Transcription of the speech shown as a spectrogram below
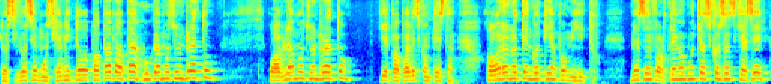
los hijos se emocionan y todo, papá, papá, jugamos un rato o hablamos un rato? Y el papá les contesta, ahora no tengo tiempo, mijito, me hace el favor, tengo muchas cosas que hacer,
